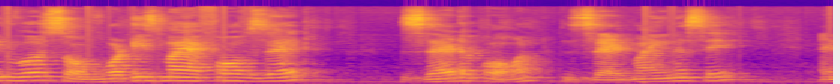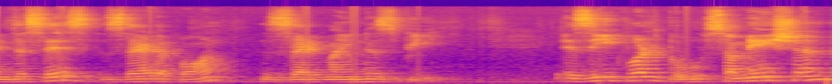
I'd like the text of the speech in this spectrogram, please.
inverse of what is my f of z? Z upon z minus a and this is z upon z minus b is equal to summation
